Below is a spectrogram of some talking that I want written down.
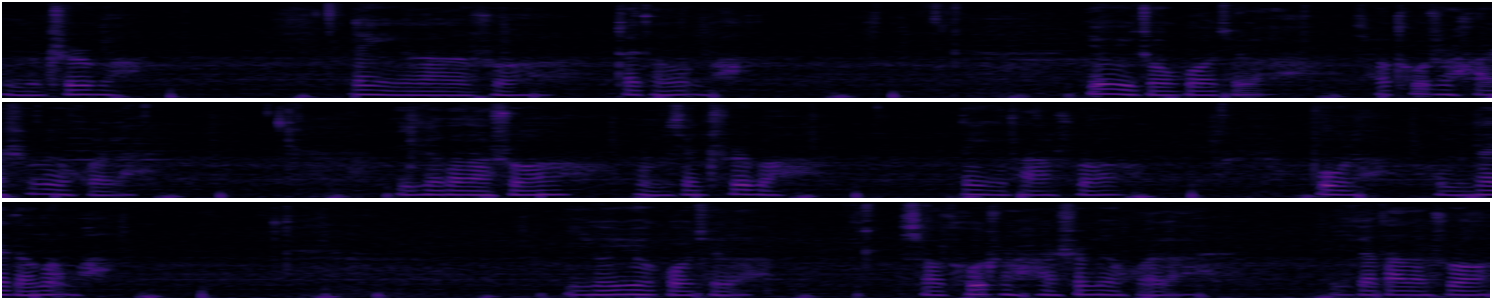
我们吃吧。”另一个大大说：“再等等吧。”又一周过去了，小兔子还是没有回来。一个大大说：“我们先吃吧。”另一个大大说：“不了，我们再等等吧。”一个月过去了，小兔子还是没有回来。一个大大说：“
